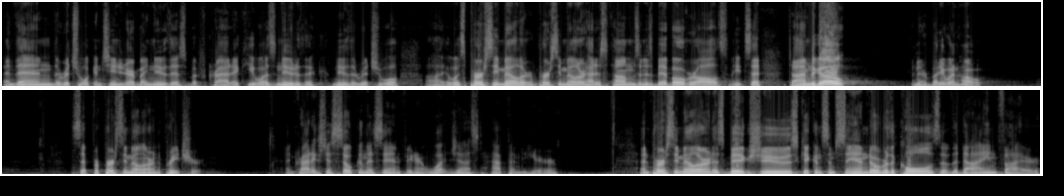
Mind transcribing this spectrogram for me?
And then the ritual continued. Everybody knew this, but for Craddock, he was new to the knew the ritual. Uh, it was Percy Miller, and Percy Miller had his thumbs in his bib overalls, and he'd said, "Time to go," and everybody went home, except for Percy Miller and the preacher. And Craddock's just soaking this in, figuring out what just happened here. And Percy Miller in his big shoes, kicking some sand over the coals of the dying fire,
